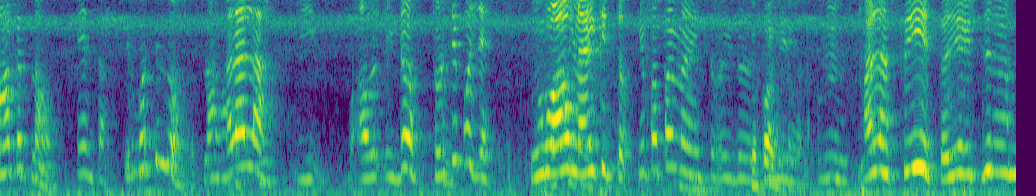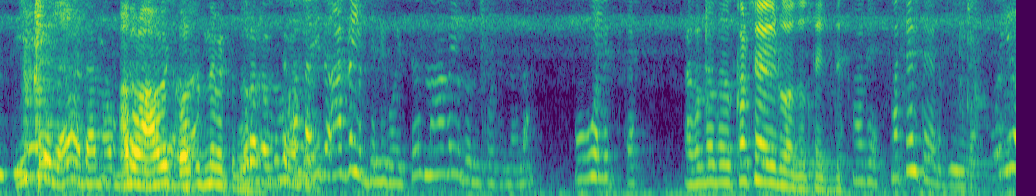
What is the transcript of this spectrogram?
ಹಾಕತ್ ನಾವು. ಎಂತ? ಇದು ನಾವು ಅಲ್ಲಲ್ಲ ಈ ಅವ್- ಇದು ತುಳಸಿ ಪೂಜೆ. ಅವು ಲೈಕ್ ಇತ್ತು. ನಿಮ್ಮ ಪಪ್ಪನ ಮನೆ ಇತ್ತು ಇದು. ಅಲ್ಲ ಸಿಹಿ ಇತ್ತು. ಎಷ್ಟು ದಿನ ನಮ್ಗೆ ಸಿಹಿ ಅದು ಆವಾಗ ಕಳ್ಸದ್ನೇ ಬಿಟ್ಟಿದ್ದು ಅಲ್ಲ ಇದು ಆಗಲದಲ್ಲಿ ಹೋಯ್ತು? ನಾಗಲದ ಒಂದು ಕೊಟ್ಟಿದ್ದಲ್ಲ ಹೂವಲ್ಲಿತ್ತ ಅದರದ್ದು ಕಳಶ ಇಡುವುದು ತೆಗ್ದು. ಅದೇ. ಮತ್ತೆಂತ ಹೇಳುದು ಈಗ? ಅಯ್ಯೋ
